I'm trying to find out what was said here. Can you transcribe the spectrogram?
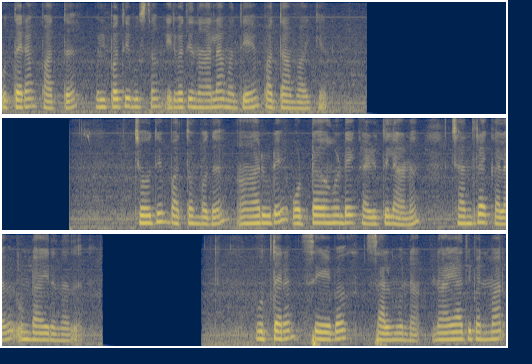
ഉത്തരം പത്ത്. ഉൽപ്പത്തി പുസ്തകം ഇരുപത്തിനാലാം അധ്യായം പത്താം വാക്യം. ചോദ്യം പത്തൊമ്പത്. ആരുടെ ഒട്ടകങ്ങളുടെ കഴുത്തിലാണ് ചന്ദ്രക്കലകൾ ഉണ്ടായിരുന്നത്? ഉത്തരം സേബഹ് സൽമുന്ന. ന്യായാധിപന്മാർ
